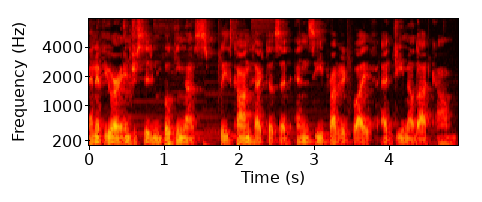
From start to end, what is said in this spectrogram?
And if you are interested in booking us, please contact us at ncprojectlife at gmail.com.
